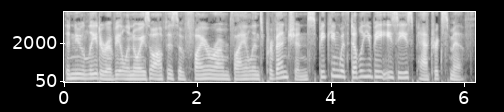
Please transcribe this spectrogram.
the new leader of Illinois' Office of Firearm Violence Prevention, speaking with WBEZ's Patrick Smith.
